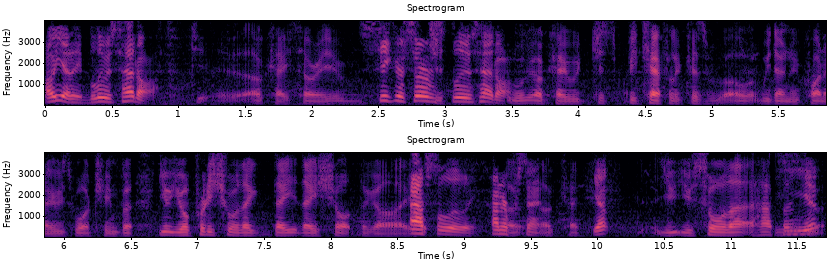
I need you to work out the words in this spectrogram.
Oh yeah, they blew his head off. Okay, sorry. Secret Service blew his head off. Okay, we just be careful because we don't quite know who's watching. But you, you're pretty sure they, they, they shot the guy. Absolutely, hundred percent. Okay. Yep. You, you saw that happen? Yep.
